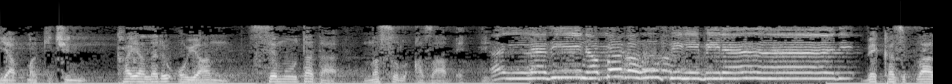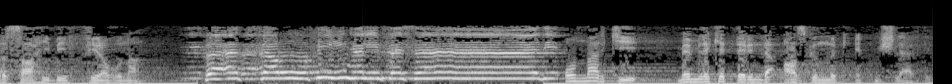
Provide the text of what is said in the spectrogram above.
yapmak için kayaları oyan Semud'a da nasıl azap etti. Ve kazıklar sahibi Firavun'a. Onlar ki memleketlerinde azgınlık etmişlerdi.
